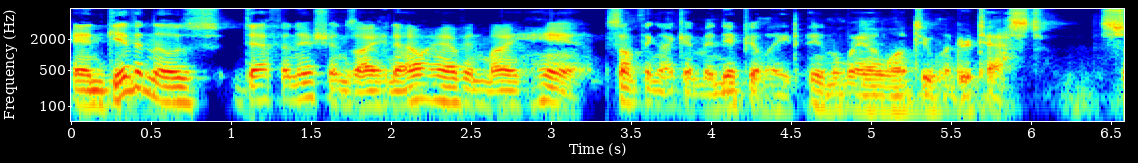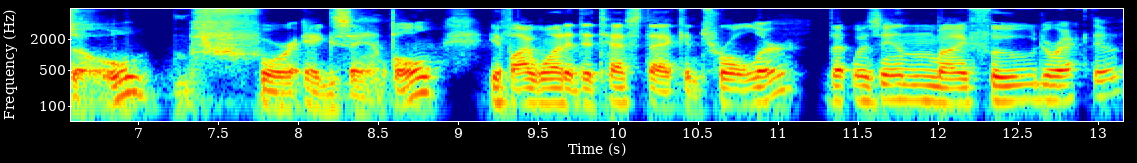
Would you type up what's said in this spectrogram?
And given those definitions, I now have in my hand something I can manipulate in the way I want to under test. So, for example, if I wanted to test that controller that was in my foo directive,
